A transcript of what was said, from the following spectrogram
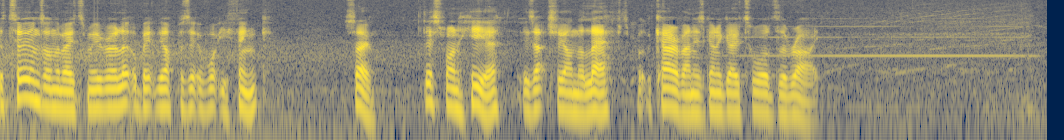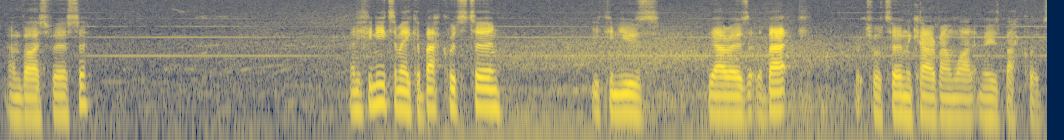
the turns on the motor mover are a little bit the opposite of what you think. So this one here is actually on the left, but the caravan is going to go towards the right. And vice versa. And if you need to make a backwards turn, you can use the arrows at the back, which will turn the caravan while it moves backwards.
